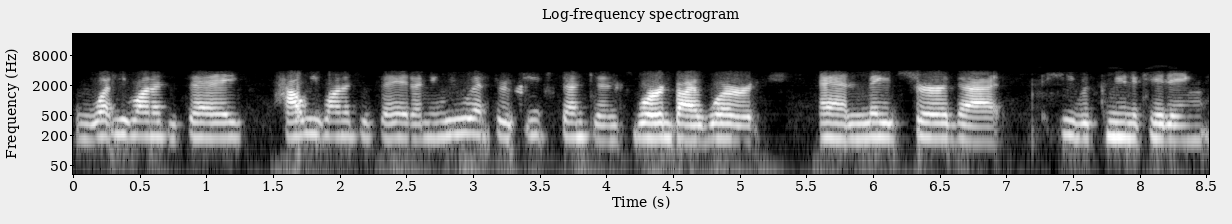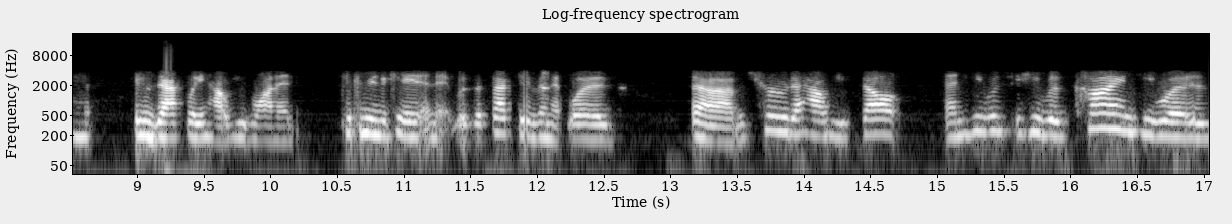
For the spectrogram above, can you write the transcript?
what he wanted to say, how he wanted to say it. I mean, we went through each sentence word by word and made sure that he was communicating exactly how he wanted to communicate, and it was effective and it was um, true to how he felt. And he was he was kind, he was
